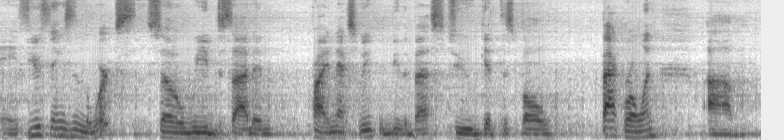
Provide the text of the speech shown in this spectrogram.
a few things in the works. So we decided probably next week would be the best to get this ball back rolling. Um,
